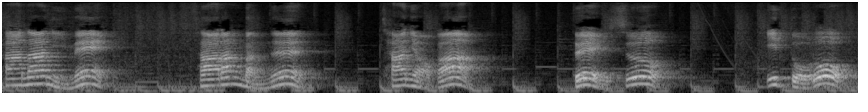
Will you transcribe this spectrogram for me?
하나님의 사랑받는 자녀가 될 수 있도록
